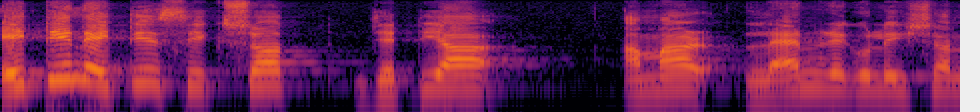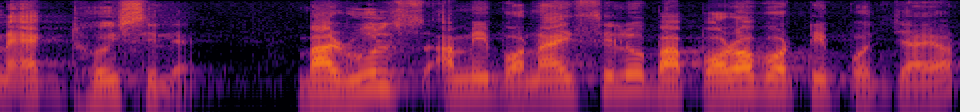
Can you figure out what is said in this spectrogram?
এইটিন এইটি ছিক্সত যেতিয়া আমাৰ লেণ্ড ৰেগুলেশ্যন এক্ট হৈছিলে বা ৰুলছ আমি বনাইছিলোঁ বা পৰৱৰ্তী পৰ্যায়ত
